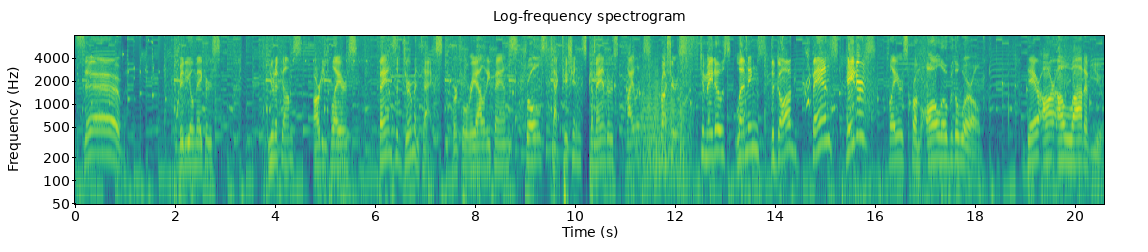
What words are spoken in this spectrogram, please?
Serb! Video makers, Unicums, arty players, fans of German tanks, virtual reality fans, trolls, tacticians, commanders, pilots, rushers, tomatoes, lemmings, the dog, fans, haters, players from all over the world. There are a lot of you,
